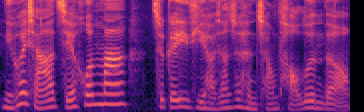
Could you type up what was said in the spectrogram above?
你会想要结婚吗？这个议题好像是很常讨论的哦。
